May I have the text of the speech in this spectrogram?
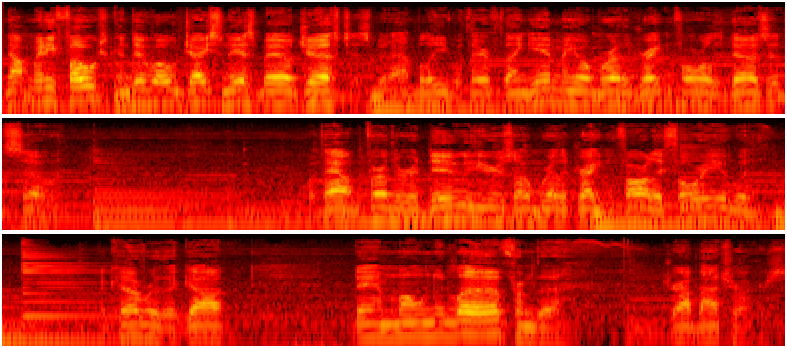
Not many folks can do old Jason Isbell justice, but I believe with everything in me, old brother Drayton Farley does it. So without further ado, here's old brother Drayton Farley for you with a cover of the God Damn Lonely Love from the Drive By Truckers.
